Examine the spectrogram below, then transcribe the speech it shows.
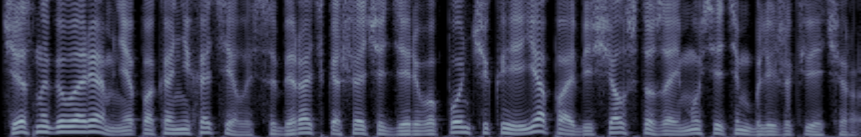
Честно говоря, мне пока не хотелось собирать кошачье дерево Пончика, и я пообещал, что займусь этим ближе к вечеру.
